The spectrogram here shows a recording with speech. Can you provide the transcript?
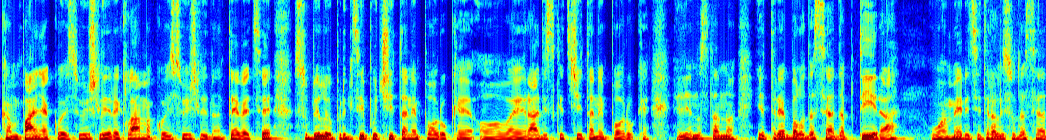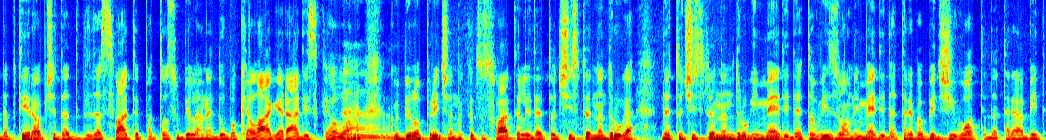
kampanja koje su išli, reklama koje su išli na TVC, su bile u principu čitane poruke, ovaj, radijske čitane poruke. Jer jednostavno je trebalo da se adaptira u Americi trebali su da se adaptira uopće da, da, da shvate, pa to su bile one duboke lage radijske, ovo, Da, ono, da. koji je bilo priča. Onda kad su shvatili da je to čisto jedna druga, da je to čisto jedan drugi medij, da je to vizualni medij, da treba biti života, da treba biti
